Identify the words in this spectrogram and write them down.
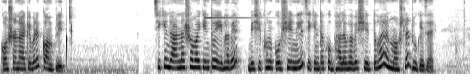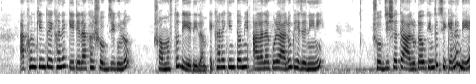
কষানো একেবারে কমপ্লিট। চিকেন রান্নার সময় কিন্তু এইভাবে বেশিক্ষণ কষিয়ে নিলে চিকেনটা খুব ভালোভাবে সেদ্ধ হয় আর মশলা ঢুকে যায়। এখন কিন্তু এখানে কেটে রাখা সবজিগুলো সমস্ত দিয়ে দিলাম। এখানে কিন্তু আমি আলাদা করে আলু ভেজে নিইনি। সবজির সাথে আলুটাও কিন্তু চিকেনে দিয়ে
